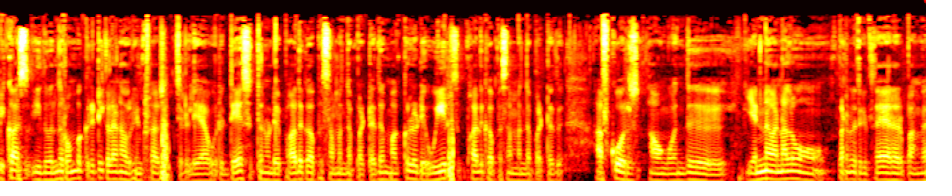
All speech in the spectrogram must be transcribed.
பிகாஸ் இது வந்து ரொம்ப கிரிட்டிக்கலான ஒரு இன்ஃப்ராஸ்ட்ரக்சர் இல்லையா? ஒரு தேசத்தினுடைய பாதுகாப்பு சம்மந்தப்பட்டது மக்களுடைய உயிர் பாதுகாப்பு சம்மந்தப்பட்டது அஃப்கோர்ஸ் அவங்க வந்து என்ன வேணாலும் பிறந்ததுக்கு தயாராக இருப்பாங்க.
